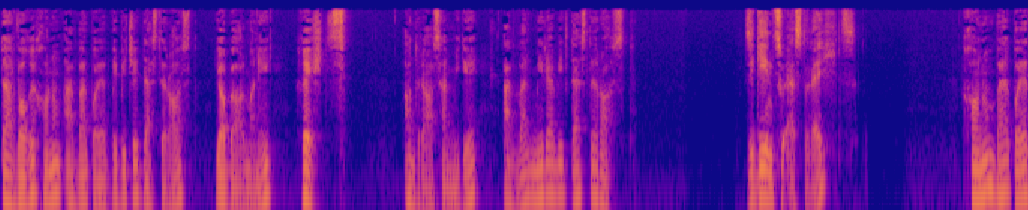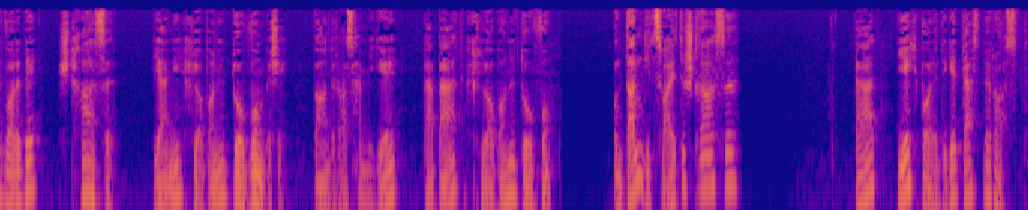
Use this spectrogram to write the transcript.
در واقع خانم اول باید بپیچه دست راست یا به آلمانی rechts آندراس هم میگه اول می‌روید دست راست Sie gehen zuerst rechts, خانم بعد باید وارد شتراسه یعنی خیابان دوم بشه. و آندراس هم میگه و بعد خیابان دوم. Und dann die zweite Straße, بعد یک بار دیگه دست راست.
